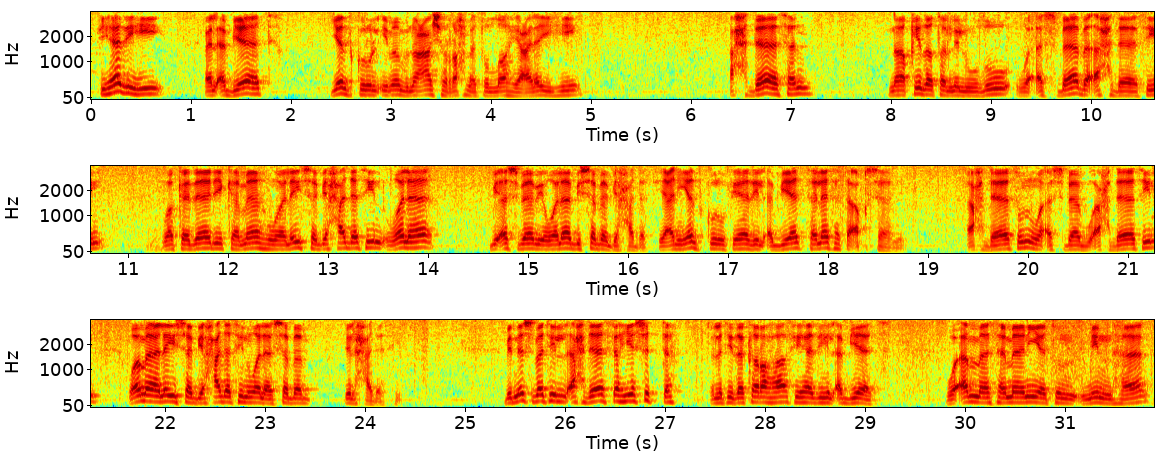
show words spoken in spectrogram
في هذه الأبيات يذكر الإمام ابن عاشر رحمة الله عليه أحداثا ناقضة للوضوء وأسباب أحداث وكذلك ما هو ليس بحدث ولا بأسباب ولا بسبب حدث. يعني يذكر في هذه الأبيات ثلاثة أقسام أحداث وأسباب أحداث وما ليس بحدث ولا سبب للحدث. بالنسبة للأحداث فهي ستة التي ذكرها في هذه الأبيات. وأما ثمانية منها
